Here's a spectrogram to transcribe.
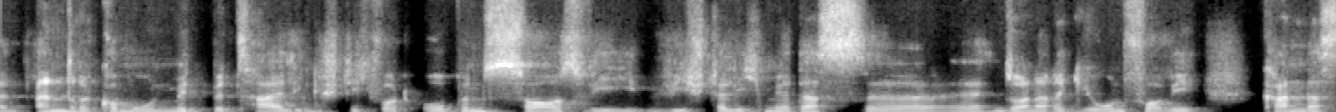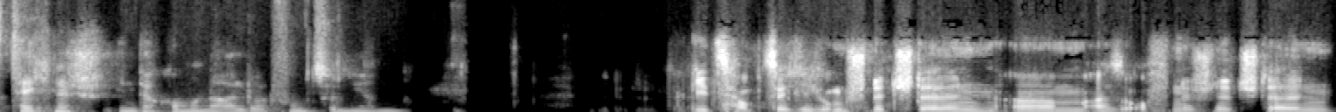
äh, andere Kommunen mitbeteiligen? Stichwort Open Source. Wie, wie stelle ich mir das äh, in so einer Region vor? Wie kann das technisch interkommunal dort funktionieren? Da geht es hauptsächlich um Schnittstellen, ähm, also offene Schnittstellen.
